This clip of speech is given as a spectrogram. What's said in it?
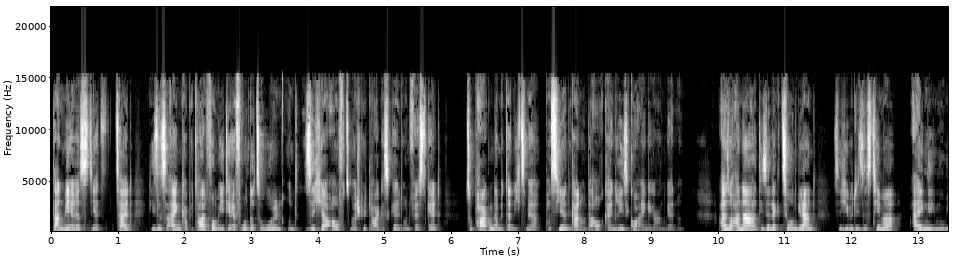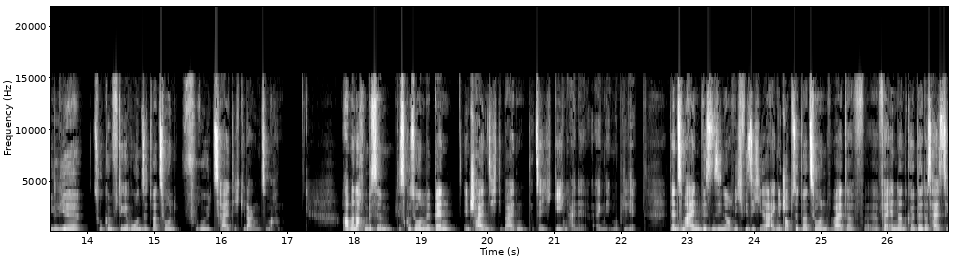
dann wäre es jetzt Zeit, dieses Eigenkapital vom ETF runterzuholen und sicher auf zum Beispiel Tagesgeld und Festgeld zu parken, damit da nichts mehr passieren kann und da auch kein Risiko eingegangen werden. Also Anna hat diese Lektion gelernt, sich über dieses Thema eigene Immobilie, zukünftige Wohnsituation frühzeitig Gedanken zu machen. Aber nach ein bisschen Diskussion mit Ben entscheiden sich die beiden tatsächlich gegen eine eigene Immobilie. Denn zum einen wissen sie noch nicht, wie sich ihre eigene Jobsituation weiter äh, verändern könnte. Das heißt,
